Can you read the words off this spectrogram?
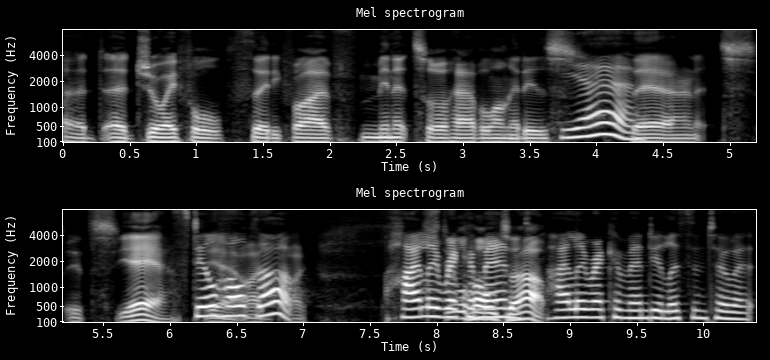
A, a joyful thirty-five minutes or however long it is. yeah. There and it's it's yeah. Still yeah, holds I- up. highly still holds recommend up. highly recommend you listen to it.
